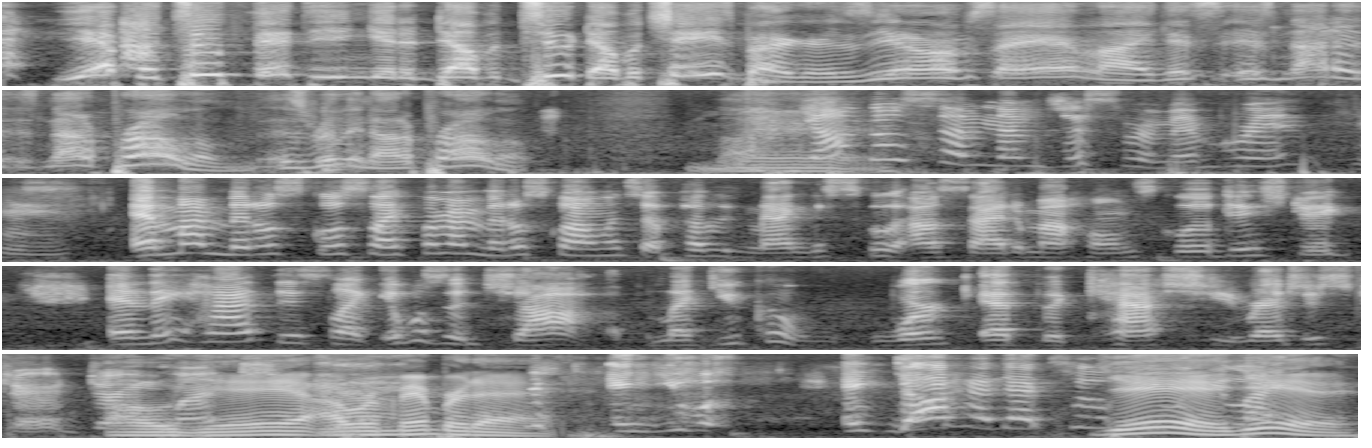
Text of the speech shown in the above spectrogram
up. yeah, for two fifty you can get a double two double cheeseburgers. You know what I'm saying? Like it's it's not a it's not a problem. It's really not a problem. Man. Y'all know something I'm just remembering? Hmm. At my middle school, so like for my middle school, I went to a public magnet school outside of my home school district, and they had this like it was a job. Like you could work at the cash register during Oh lunch, yeah, I remember that. and you and y'all had that too. Yeah, You like, yeah.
